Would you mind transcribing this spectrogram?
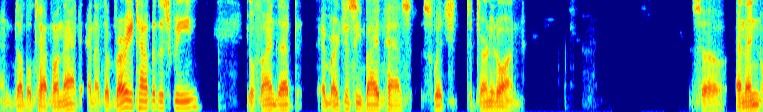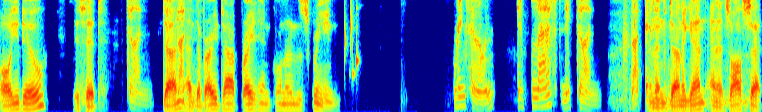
and double tap on that. And at the very top of the screen, you'll find that emergency bypass switch to turn it on. So, and then all you do is hit Done. done at the very top right-hand corner of the screen. Ringtone. Last nick done. But and then done again, and it's all set.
